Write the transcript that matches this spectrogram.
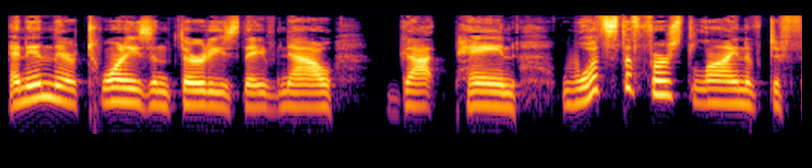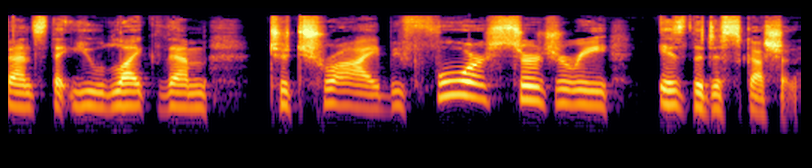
and in their 20s and 30s, they've now got pain. What's the first line of defense that you like them to try before surgery is the discussion?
